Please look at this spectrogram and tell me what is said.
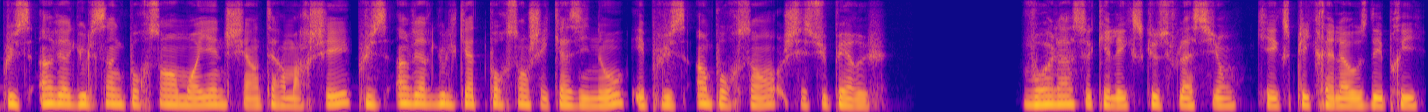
plus 1,5% en moyenne chez Intermarché, plus 1,4% chez Casino et plus 1% chez Super U. Voilà ce qu'est l'excuseflation qui expliquerait la hausse des prix.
